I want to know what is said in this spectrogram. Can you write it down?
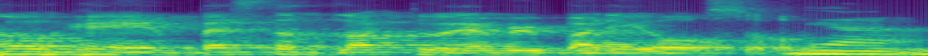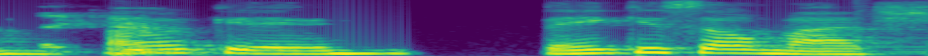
Okay, best of luck to everybody also. Yeah. Thank. Okay. Thank you so much.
